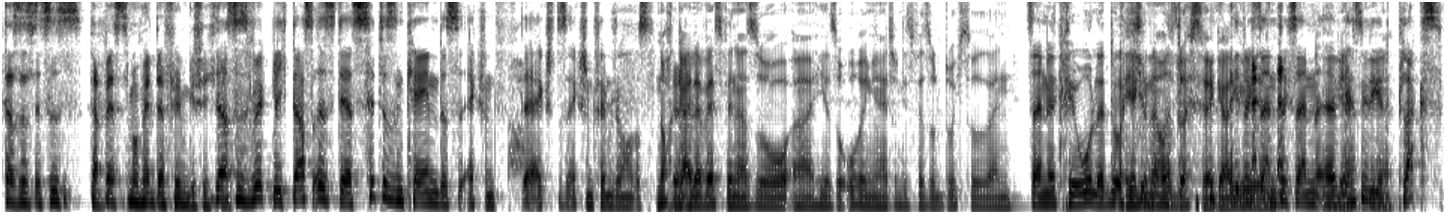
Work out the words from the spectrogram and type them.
Das ist, ist der beste Moment der Film Geschichte. Das ist wirklich, das ist der Citizen Kane des Action, der Action, des Actionfilm-Genres. Noch geiler wäre es, wenn er so äh, hier so Ohrringe hätte und das wäre so durch so sein. Seine Kreole durch. Ja, genau, das wäre geil. durch sein, durch sein äh, wie heißen die, die Plugs?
